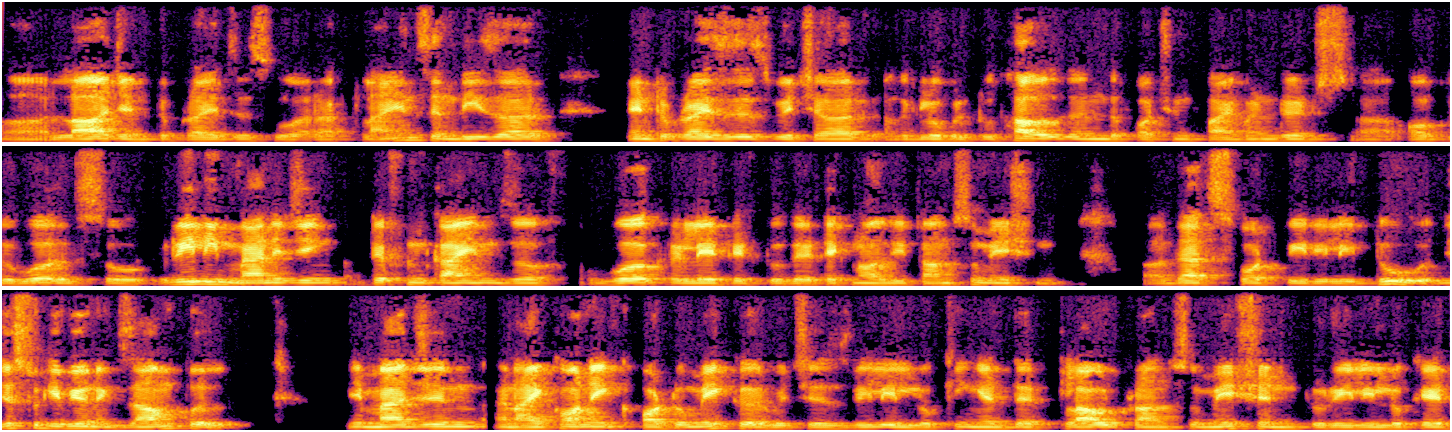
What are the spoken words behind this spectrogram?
uh, large enterprises who are our clients, and these are enterprises which are the global 2000 the fortune 500s uh, of the world so really managing different kinds of work related to their technology transformation uh, that's what we really do. Just to give you an example, imagine an iconic automaker which is really looking at their cloud transformation to really look at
